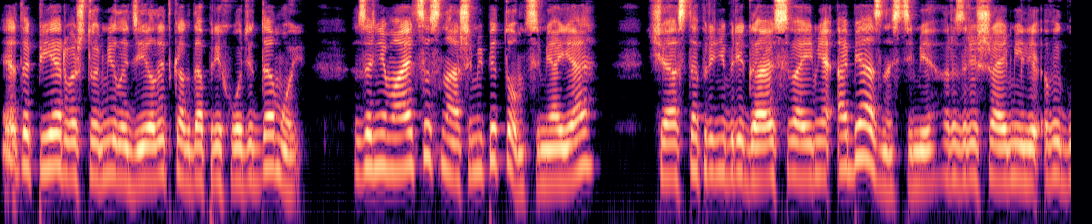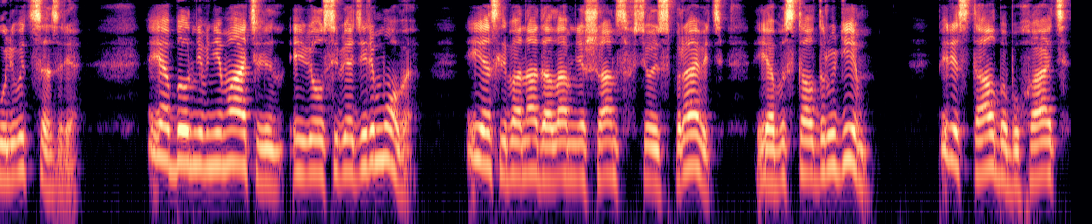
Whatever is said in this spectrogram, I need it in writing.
Это первое, что Мила делает, когда приходит домой занимается с нашими питомцами, а я часто пренебрегаю своими обязанностями, разрешая Миле выгуливать Цезаря. Я был невнимателен и вел себя дерьмово. Если бы она дала мне шанс все исправить, я бы стал другим. Перестал бы бухать,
